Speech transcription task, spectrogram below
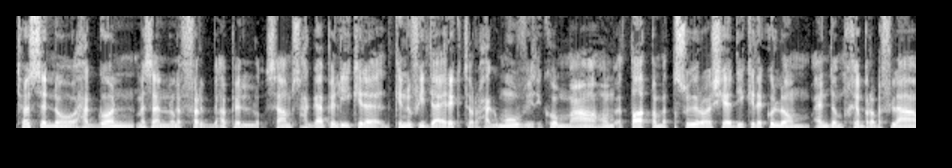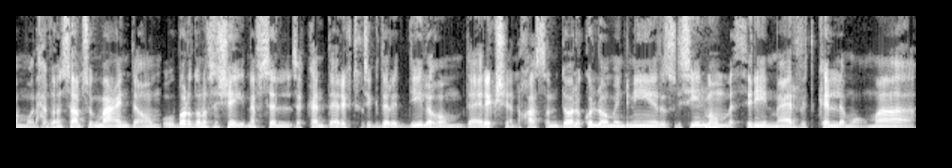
تحس إنه حقون مثلا الفرق بين ابل وسامسونج حق ابل كذا كأنه في director حق movie يكون معاهم. الطاقم التصوير والأشياء دي كذا كلهم عندهم خبرة بأفلام وحقون سامسونج ما عندهم. وبرضه نفس الشيء نفس إذا كان director تقدر تدي لهم direction خاصة دول كلهم engineers ديسين ما هم ممثلين ما يعرفوا يتكلموا ما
